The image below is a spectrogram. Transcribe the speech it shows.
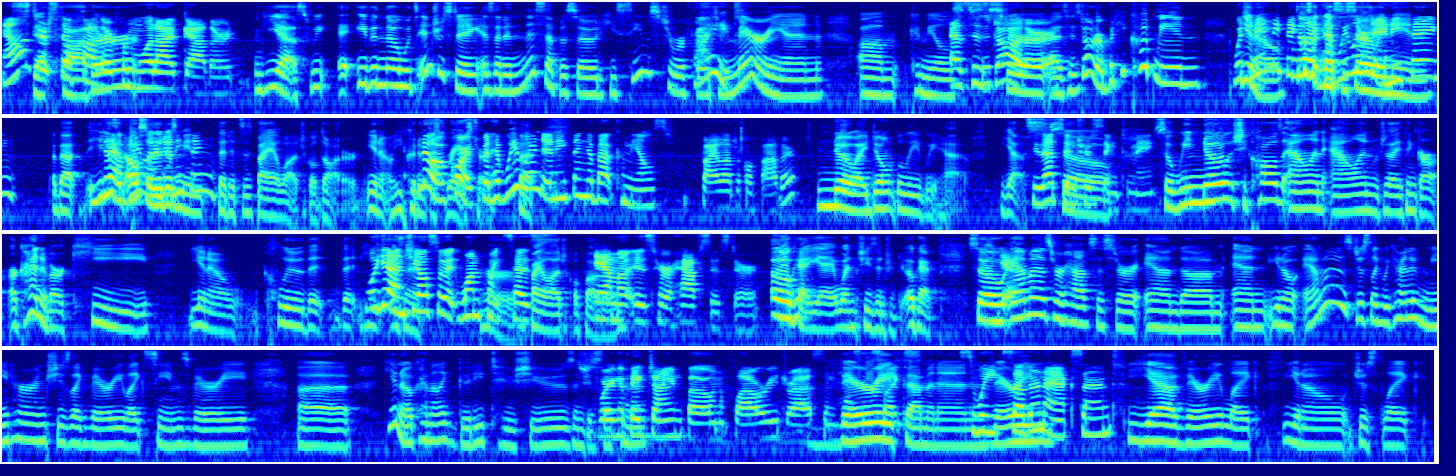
Alan's stepfather. her stepfather, from what I've gathered. Yes, we. Even though what's interesting is that in this episode he seems to refer right. to Marian, um, Camille's as his sister, daughter, as his daughter, but he could mean, which you made know, me think like, have we learned anything? about he doesn't yeah, also that doesn't anything? mean that it's his biological daughter you know he could have no of course her, but have we but... learned anything about camille's biological father no i don't believe we have Yes. See, that's so, interesting to me. So we know she calls Alan Alan, which I think are, are kind of our key, you know, clue that that well, yeah, and she also at one point says biological father. Amma is her half sister. Okay, yeah, when she's introduced. Okay, so yeah. Amma is her half sister, and um and you know Amma is just like we kind of meet her, and she's like very like seems very uh, you know, kind of like goody two shoes, and she's just wearing like a big giant bow and a flowery dress, and very this, like, feminine, sweet very, Southern accent. Yeah, very like you know, just like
